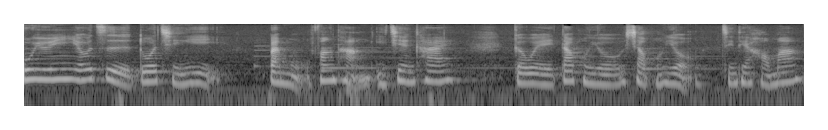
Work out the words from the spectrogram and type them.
浮云游子多情意，半亩方塘一鉴开。各位大朋友、小朋友，今天好吗？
